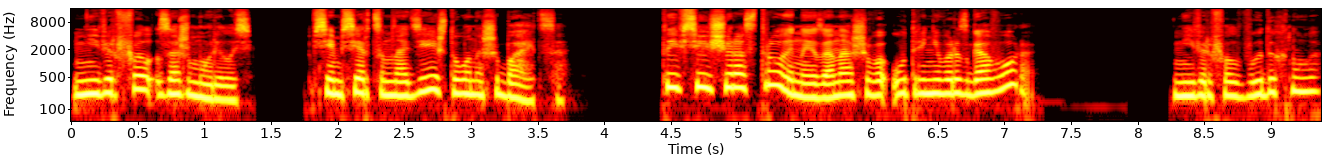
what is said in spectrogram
Ниверфел зажмурилась, всем сердцем надеясь, что он ошибается. «Ты все еще расстроена из-за нашего утреннего разговора?» Ниверфел выдохнула,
